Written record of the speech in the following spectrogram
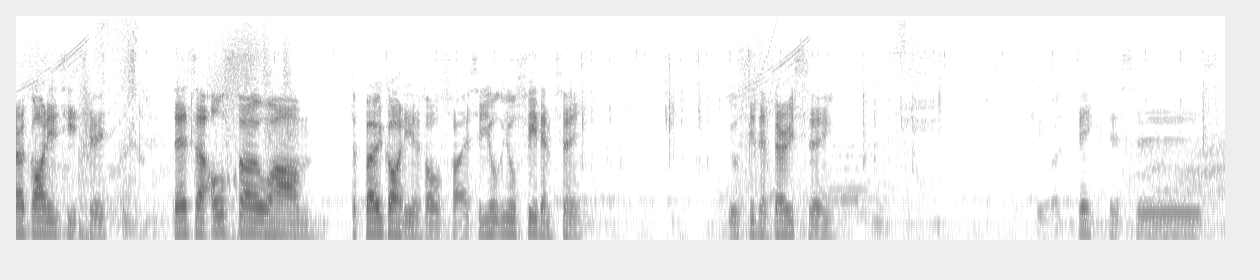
Yes, there are guardians here too. There's uh, also um, the bow guardians also, so you'll you'll see them soon. You'll see them very soon. Okay, I think this is.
